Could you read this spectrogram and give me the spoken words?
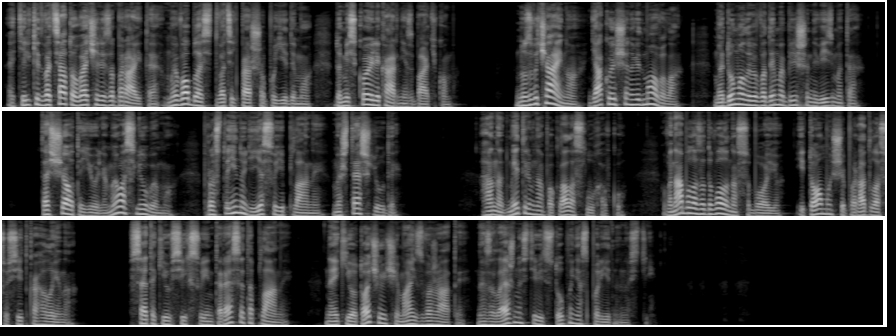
Е, Тільки 20-го ввечері забирайте. Ми в область 21-го поїдемо, до міської лікарні з батьком. Ну, звичайно, дякую, що не відмовила. Ми думали, ви Вадима більше не візьмете. Та що ти, Юля, ми вас любимо. Просто іноді є свої плани, ми ж теж люди. Ганна Дмитрівна поклала слухавку. Вона була задоволена собою і тому, що порадила сусідка Галина. Все-таки у всіх свої інтереси та плани, на які оточуючі мають зважати, незалежності від ступеня спорідненості.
